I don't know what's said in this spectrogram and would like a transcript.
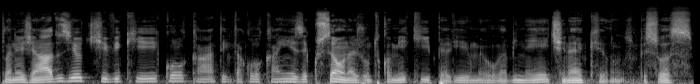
planejados e eu tive que colocar, tentar colocar em execução, né? Junto com a minha equipe ali, o meu gabinete, né? Que são pessoas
